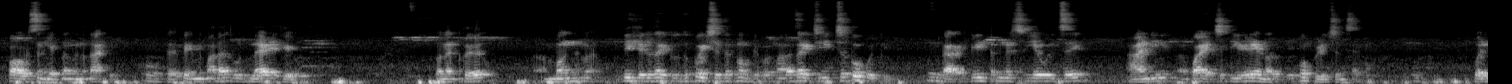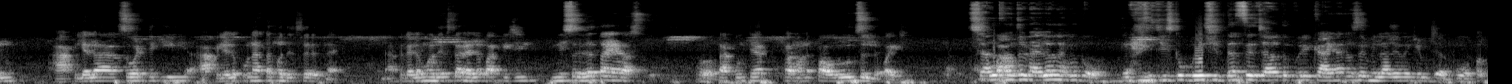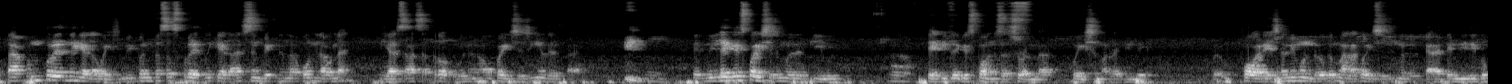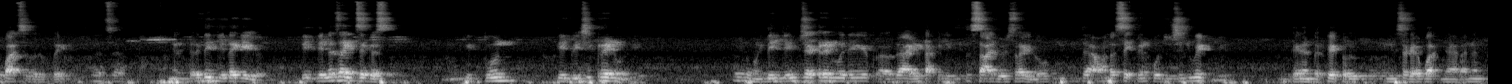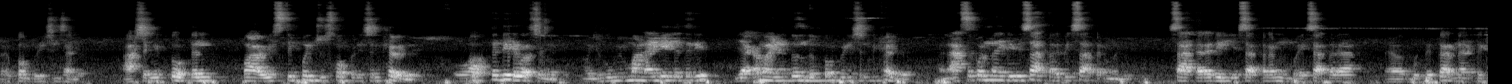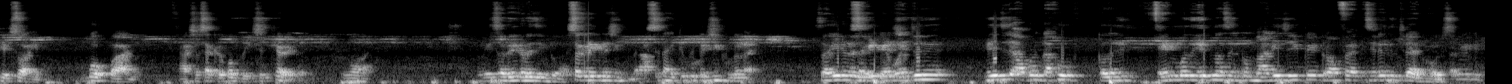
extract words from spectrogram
पॉवर संघटना म्हणून आहे. हो. तर त्यांनी मला ग्रुपला ऍड केलं नंतर मग दिल्लीला जायचं होतं पैसे तर नव्हते पण मला जायची इच्छा खूप होती. कारण की इंटरनॅशनल लेवलचे आणि बाहेरचे प्लेयर येणार होते कॉम्पिटिशनसाठी पण आपल्याला असं वाटतं की आपल्याला कोण आता मदत करत नाही. आपल्याला मदत करायला बाकीची निसर्ग तयार असतो. फक्त आपण त्या प्रमाणे पाऊल उचललं पाहिजे. डायलॉग आहे ना तो? जिसको पूरी शिद्दत से चाहो तो पूरी कायनात से मिला देना क्यों चाहते फक्त आपण प्रयत्न केला पाहिजे. मी पण तसाच प्रयत्न केला. संघटनेला फोन लावला. की असा असा प्रॉब्लेम पैशाची मदत करा. त्यांनी लगेच पैशाची मदत केली. त्यांनी लगेच स्पॉन्सर शोधला पैसे मला दिले. फॉरेस्टला मी म्हणलं होतं मला पैशाची मदत करा त्यांनी दिली पाच हजार रुपये. नंतर दिल्लीला गेलो. दिल्लीला जायचं कसं? तिथून दिल्लीची ट्रेन होती. दिल्लीच्या ट्रेनमध्ये गाडी टाकली तिथं सहा दिवस राहिलो. तिथे आम्हाला सेकंड पोझिशन भेटली. त्यानंतर पेपर सगळ्या बातम्या आल्या. नंतर कॉम्पिटिशन झालं. असे मी टोटल बावीस ते पंचवीस कॉम्पिटिशन खेळलो. फक्त दीड वर्षामध्ये. म्हणजे तुम्ही म्हणाय गेलं तरी एका महिन्यात दोन दोन कॉम्पिटिशन मी खेळलो. आणि असं पण नाही की सातारा ते सातारामध्ये. सातारा दिल्ली सातारा मुंबई सातारा कर्नाटक हे सॉरी भोपाळ अशा सगळं कॉम्पिटिशन खेळलं सगळीकडे जिंकला सगळीकडे जिंकलं असं नाही की कुठे जिंकलो नाही. सगळीकडे सगळीकडे. म्हणजे हे जे आपण दाखवू कदाचित एंडमध्ये येत नसेल पण मागे जे काही ट्रॉफी आहेत सगळे तिथले आहेत. हो, सगळीकडे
